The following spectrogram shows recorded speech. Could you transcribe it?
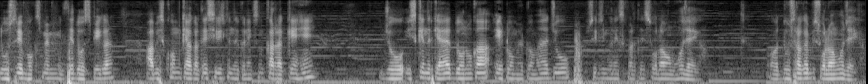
दूसरे बॉक्स में मिलते हैं दो स्पीकर अब इसको हम क्या करते हैं? सीरीज़ के अंदर कनेक्शन कर रखे हैं। जो इसके अंदर क्या है? दोनों का एटोम एटोम है। जो सीरीज़ में कनेक्ट करते हैं, सोलह ओम हो जाएगा। और दूसरा का भी सोलह ओम हो जाएगा।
